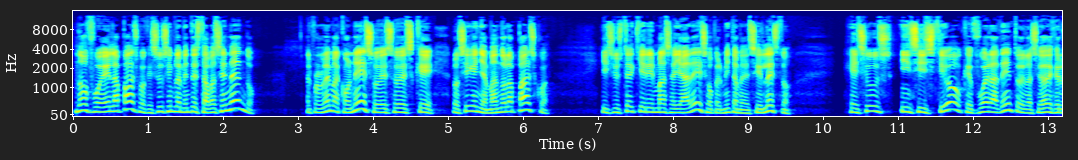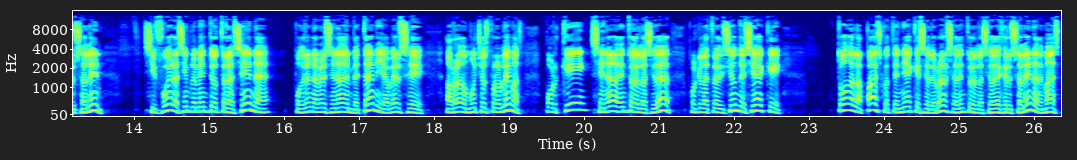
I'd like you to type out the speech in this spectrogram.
no fue la Pascua, Jesús simplemente estaba cenando. El problema con eso, eso es que lo siguen llamando la Pascua. Y si usted quiere ir más allá de eso, permítame decirle esto. Jesús insistió que fuera dentro de la ciudad de Jerusalén. Si fuera simplemente otra cena, podrían haber cenado en Betania y haberse ahorrado muchos problemas. ¿Por qué cenar adentro de la ciudad? Porque la tradición decía que toda la Pascua tenía que celebrarse adentro de la ciudad de Jerusalén. Además,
